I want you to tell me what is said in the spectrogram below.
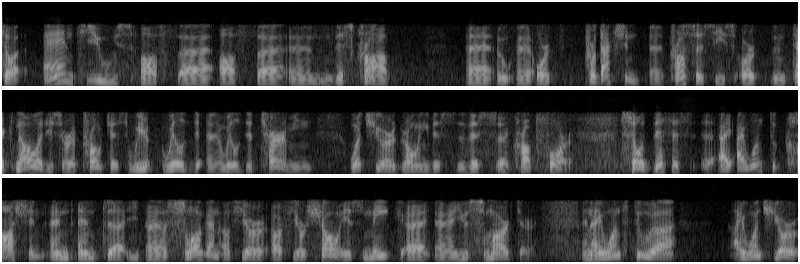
So end use of, uh, of uh, um, this crop uh, or production processes or technologies or approaches will will, will determine what you are growing this this crop for. So this is I, I want to caution and and uh, uh, slogan of your of your show is make uh, you smarter, and I want to. Uh, I want your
